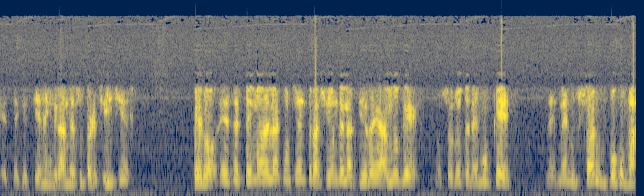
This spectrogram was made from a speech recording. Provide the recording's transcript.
este, que tienen grandes superficies pero ese tema de la concentración de la tierra es algo que nosotros tenemos que desmenuzar un poco más,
